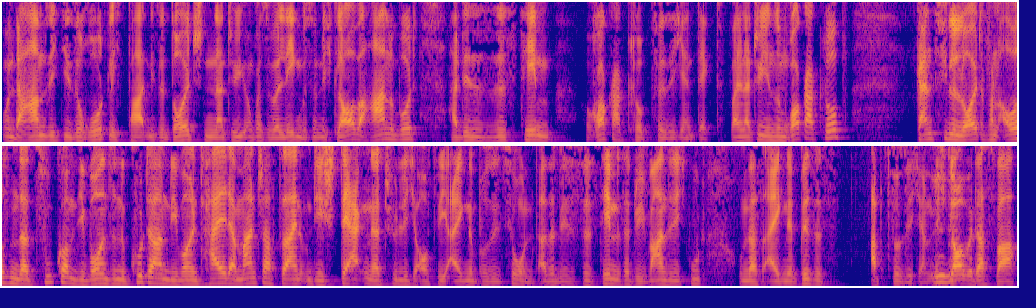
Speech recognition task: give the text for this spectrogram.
Und da haben sich diese Rotlichtpaten, diese Deutschen natürlich irgendwas überlegen müssen. Und ich glaube, Hanebutt hat dieses System Rockerclub für sich entdeckt. Weil natürlich in so einem Rockerclub ganz viele Leute von außen dazukommen, die wollen so eine Kutte haben, die wollen Teil der Mannschaft sein und die stärken natürlich auch die eigene Position. Also dieses System ist natürlich wahnsinnig gut, um das eigene Business abzusichern. Und ich mhm. glaube, das war,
